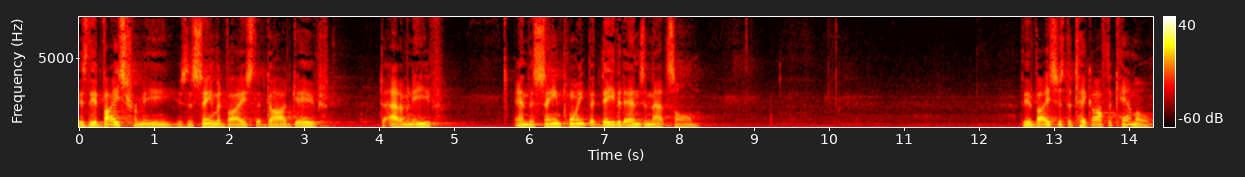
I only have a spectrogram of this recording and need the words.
is the advice for me is the same advice that God gave to Adam and Eve and the same point that David ends in that psalm. The advice is to take off the camo.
